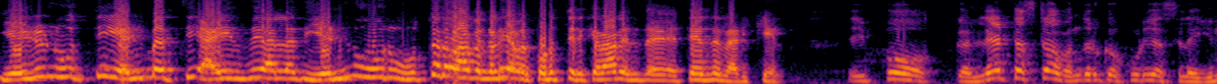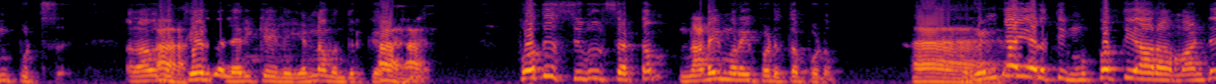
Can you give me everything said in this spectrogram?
எழுநூத்தி எண்பத்தி ஐந்து அல்லது எண்ணூறு உத்தரவாதங்களை அவர் கொடுத்திருக்கிறார் இந்த தேர்தல் அறிக்கையில். இப்போ லேட்டஸ்டா வந்திருக்கக்கூடிய சில இன்புட்ஸ் அதாவது. தேர்தல் அறிக்கையில என்ன வந்திருக்கு? பொது சிவில் சட்டம் நடைமுறைப்படுத்தப்படும். இரண்டாயிரத்தி முப்பத்தி ஆறாம் ஆண்டு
